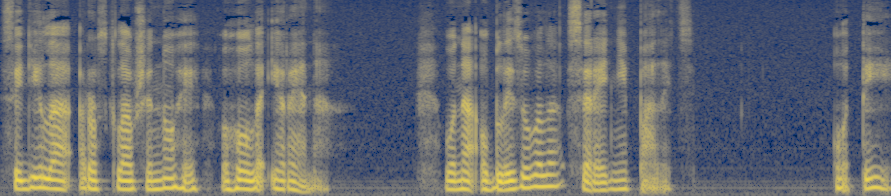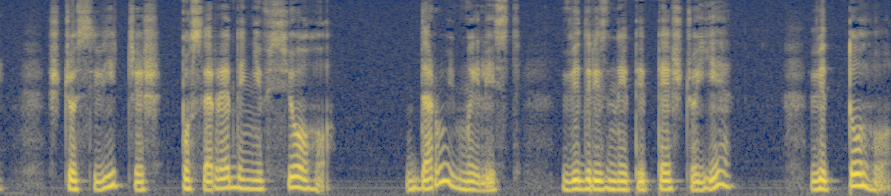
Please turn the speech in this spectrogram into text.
сиділа, розклавши ноги, гола Ірена. Вона облизувала середній палець. О ти, що свідчиш посередині всього, даруй милість відрізнити те, що є, від того,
